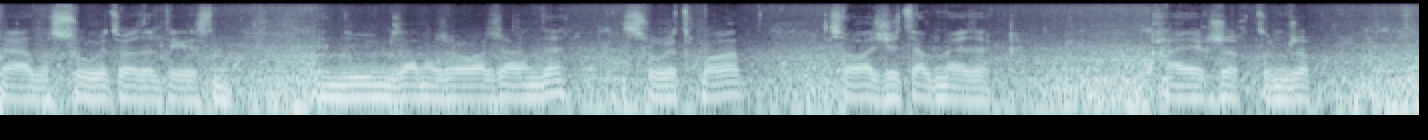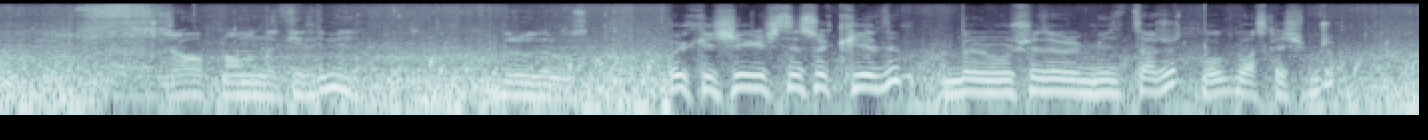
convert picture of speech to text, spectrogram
Жаңағы су кетіп жатыр дегесін. Енді үйіміз ана жоғары жағында су кетіп қалған. Соған жете алмай жатырмық қайық жоқ дым жоқ. Жауап мамандар келді ме? Біреулер болсын ой кеше кеште сол келдім. Бір осы жерде бір минутта жүрді болды басқа ешкім жоқ.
